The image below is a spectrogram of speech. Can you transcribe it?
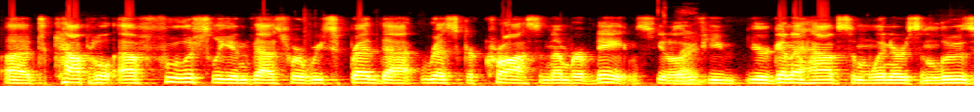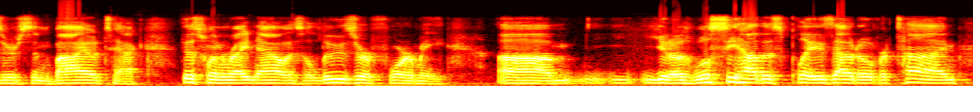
uh, to capital F foolishly invest where we spread that risk across a number of names. You know, right. if you you're going to have some winners and losers in biotech, this one right now is a loser for me. Um, you know, we'll see how this plays out over time.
